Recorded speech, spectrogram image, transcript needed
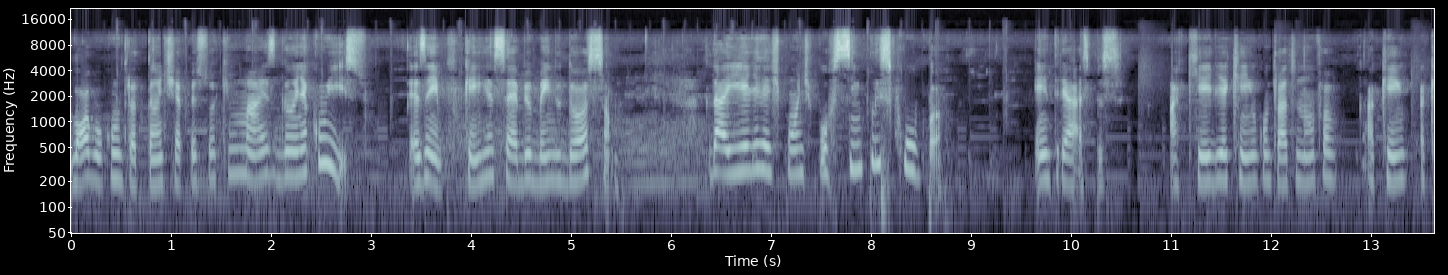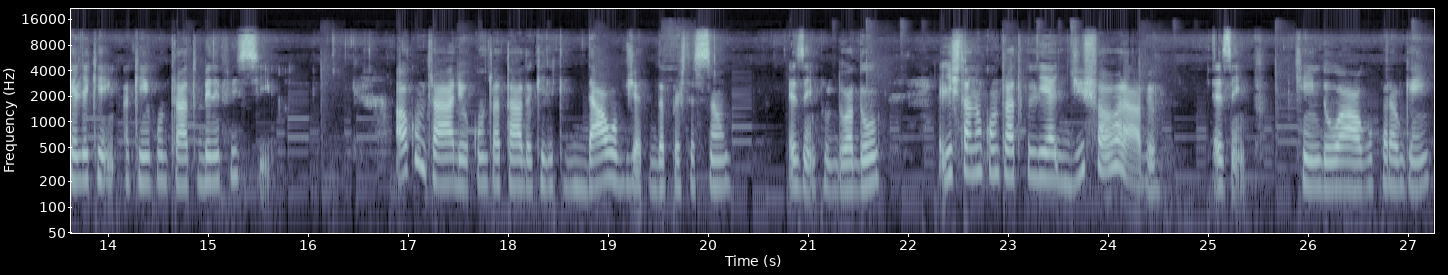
Logo, o contratante é a pessoa que mais ganha com isso. Exemplo, quem recebe o bem de doação. Daí ele responde por simples culpa, entre aspas, aquele a quem o contrato não a quem, aquele a quem, a quem o contrato beneficia. Ao contrário, o contratado, aquele que dá o objeto da prestação, exemplo, doador, ele está no contrato que lhe é desfavorável, Exemplo: quem doa algo para alguém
